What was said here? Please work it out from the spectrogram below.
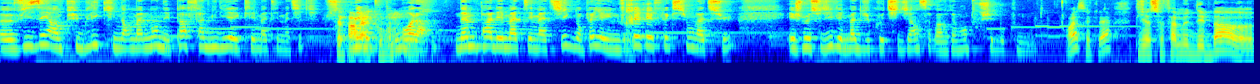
euh, viser un public qui normalement n'est pas familier avec les mathématiques. Ça parle à tout le monde. Voilà, n'aime pas les mathématiques. Donc là, il y a une vraie réflexion là-dessus. Et je me suis dit, les maths du quotidien, ça va vraiment toucher beaucoup de monde. Ouais, c'est clair. Puis il y a ce fameux débat euh,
